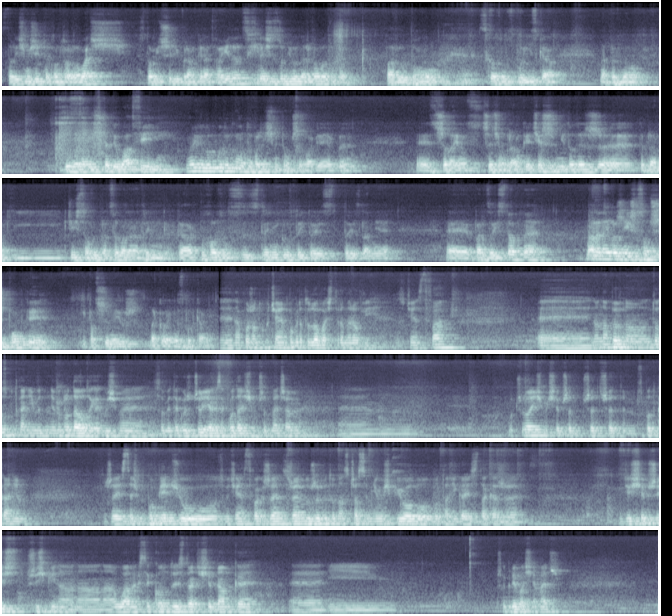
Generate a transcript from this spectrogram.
staraliśmy się to kontrolować. Stomi szyli bramkę na 2-1, chwilę się zrobiło nerwowo, tylko Paweł pomógł, schodząc z boiska. Na pewno było nam już wtedy łatwiej. No i udokumentowaliśmy tą przewagę jakby e, strzelając trzecią bramkę. Cieszy mnie to też, że te bramki gdzieś są wypracowane na treningach. Tak? Pochodząc z, z treningów, to, i to, jest, to jest dla mnie bardzo istotne. No ale najważniejsze są trzy punkty i patrzymy już na kolejne spotkanie. Na początku chciałem pogratulować trenerowi zwycięstwa. E, No na pewno to spotkanie nie wyglądało tak, jakbyśmy sobie tego życzyli, jak zakładaliśmy przed meczem. Em, Uczuliśmy się przed, przed, przed tym spotkaniem, że jesteśmy po pięciu zwycięstwach z rzędu, żeby to nas czasem nie uśpiło, bo, bo ta liga jest taka, że gdzieś się przyś, przyśpi na, na, na ułamek sekundy, straci się bramkę e, i przegrywa się mecz.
